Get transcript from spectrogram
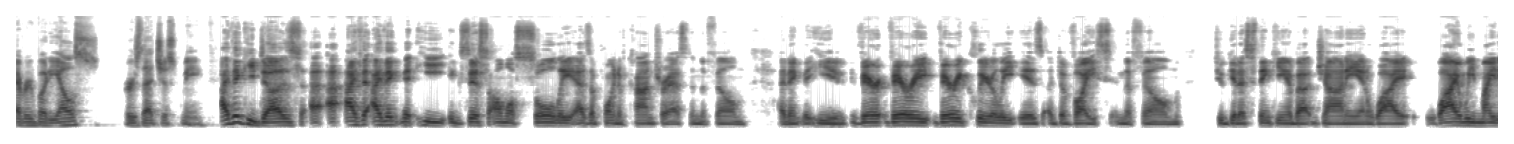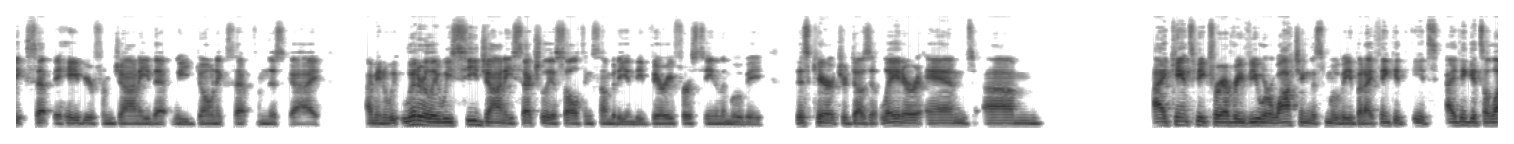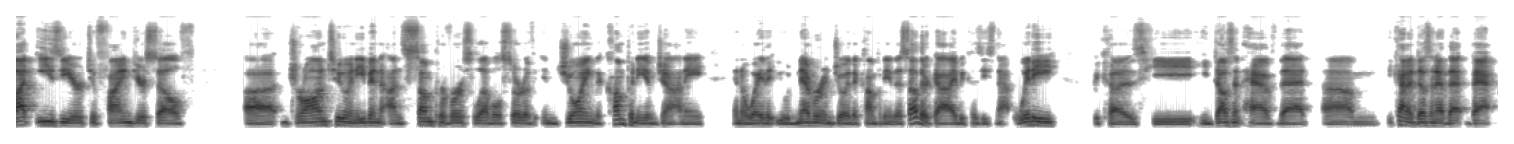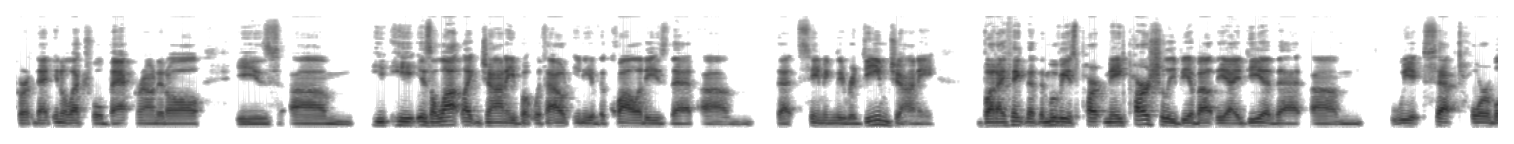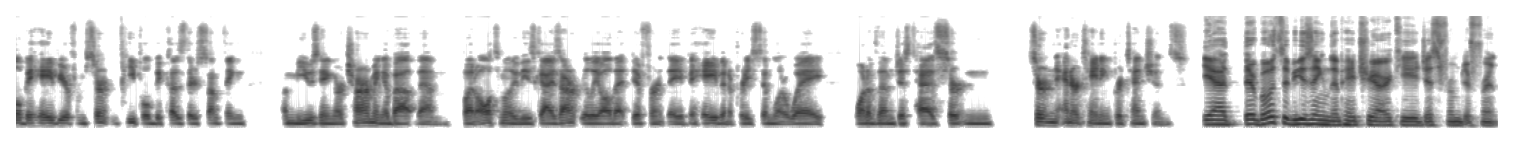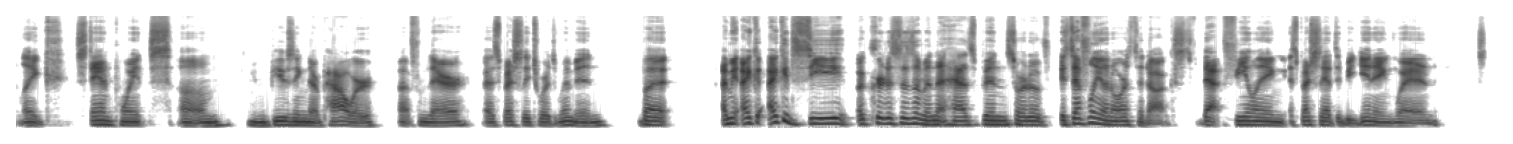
everybody else? Or is that just me? I think he does. I, I, th- I think that he exists almost solely as a point of contrast in the film. I think that he very, very, very clearly is a device in the film to get us thinking about Johnny and why why we might accept behavior from Johnny that we don't accept from this guy. I mean, we, literally, we see Johnny sexually assaulting somebody in the very first scene of the movie. This character does it later, and um, I can't speak for every viewer watching this movie, but I think it, it's I think it's a lot easier to find yourself uh, drawn to, and even on some perverse level, sort of enjoying the company of Johnny in a way that you would never enjoy the company of this other guy because he's not witty, because he he doesn't have that um, he kind of doesn't have that background that intellectual background at all. He's um, he he is a lot like Johnny, but without any of the qualities that um, that seemingly redeem Johnny. But I think that the movie is part may partially be about the idea that um, we accept horrible behavior from certain people because there's something amusing or charming about them. But ultimately, these guys aren't really all that different. They behave in a pretty similar way. One of them just has certain certain entertaining pretensions. Yeah, they're both abusing the patriarchy just from different like standpoints, um, abusing their power uh, from there, especially towards women. But I mean, I, I could see a criticism, and that has been sort of it's definitely unorthodox. That feeling, especially at the beginning when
